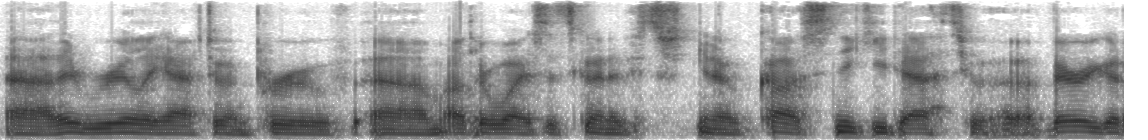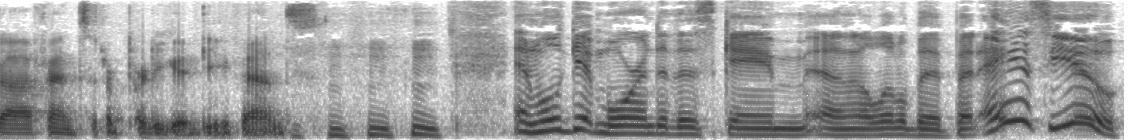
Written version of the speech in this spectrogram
Uh, they really have to improve. Um, otherwise, it's going to you know cause sneaky death to a very good offense and a pretty good defense. and we'll get more into this game in a little bit. But ASU,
